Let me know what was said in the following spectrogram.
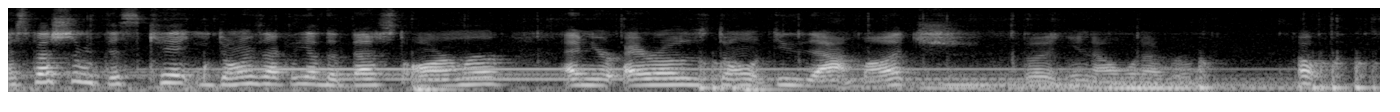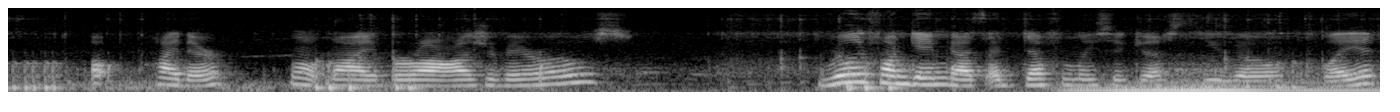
especially with this kit, you don't exactly have the best armor, and your arrows don't do that much, but, you know, whatever. Oh. Hi there. Want my barrage of arrows? Really fun game, guys. I definitely suggest you go play it.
